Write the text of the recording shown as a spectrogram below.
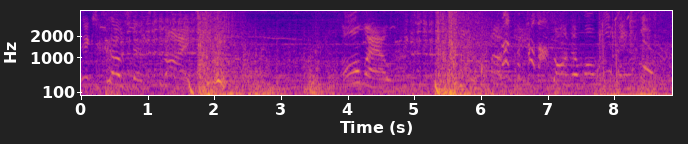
Explosives, mine! Oh well! Run for cover! Son of a... Here we go!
